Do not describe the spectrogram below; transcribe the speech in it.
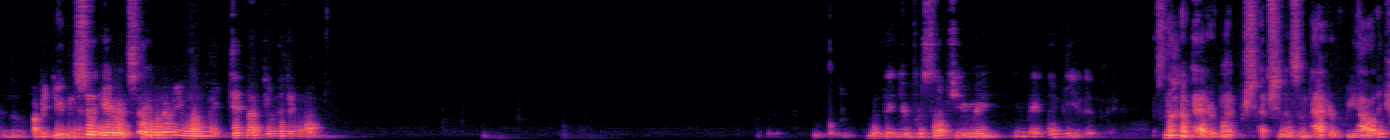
I know. I mean, you can sit here and say whatever you want. I did not do anything wrong. Within your perception, you may, you may think that you did. It's not a matter of my perception, it's a matter of reality.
